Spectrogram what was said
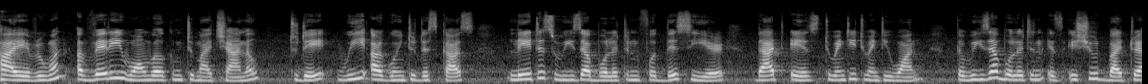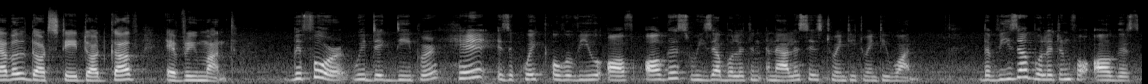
Hi everyone, a very warm welcome to my channel. Today we are going to discuss latest visa bulletin for this year that is 2021. The visa bulletin is issued by travel.state.gov every month. Before we dig deeper, here is a quick overview of August Visa Bulletin Analysis 2021. The visa bulletin for August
